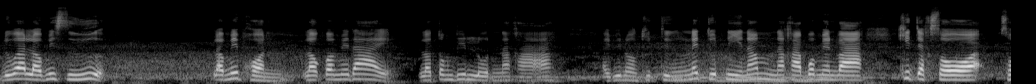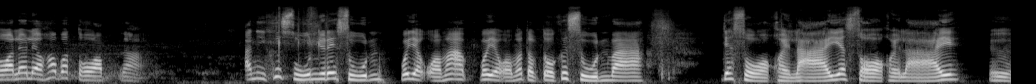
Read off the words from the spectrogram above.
หรือว่าเราไม่ซื้อ เราไม่ผ่อนเราก็ไม่ได้ เราต้องดิ้นรนนะคะ ให้พี่น้องคิดถึงในจุดนี้นํนะคะบ่แม่นว่าคิดจากซอซอแล้วแล้วเฮาบ่ตอบน่ะอันนี้คือศูนย์อยู่ได้ศูนย์ว่าอยากออกมาว่าอยากออกมาตอบโตคือศูนย์ว่าอย่าสอข่อยหลายอย่าสอข่อยหลายเออ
